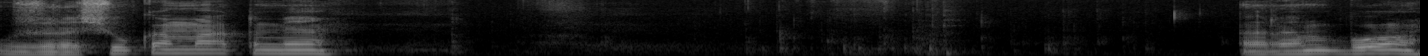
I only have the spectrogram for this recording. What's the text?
užrašiuką matome. Rambo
